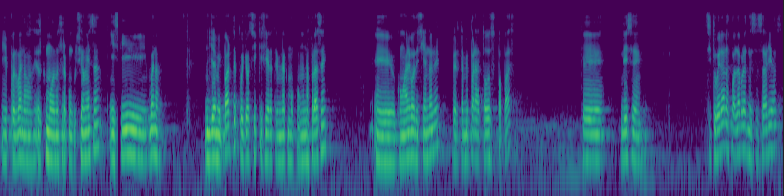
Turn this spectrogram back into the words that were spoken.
Y pues bueno, es como nuestra conclusión esa. Y sí, bueno, de mi parte, pues yo sí quisiera terminar como con una frase, eh, con algo diciéndole, pero también para todos sus papás, que dice, si tuviera las palabras necesarias,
